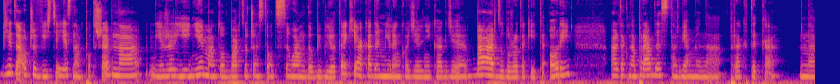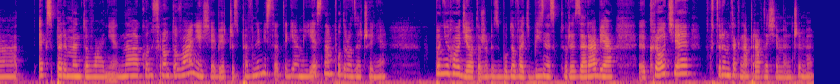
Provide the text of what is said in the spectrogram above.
Wiedza oczywiście jest nam potrzebna. Jeżeli jej nie ma, to bardzo często odsyłam do biblioteki Akademii Rękodzielnika, gdzie bardzo dużo takiej teorii, ale tak naprawdę stawiamy na praktykę, na eksperymentowanie, na konfrontowanie siebie, czy z pewnymi strategiami jest nam po drodze, czy nie. Bo nie chodzi o to, żeby zbudować biznes, który zarabia e, krocie, w którym tak naprawdę się męczymy.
